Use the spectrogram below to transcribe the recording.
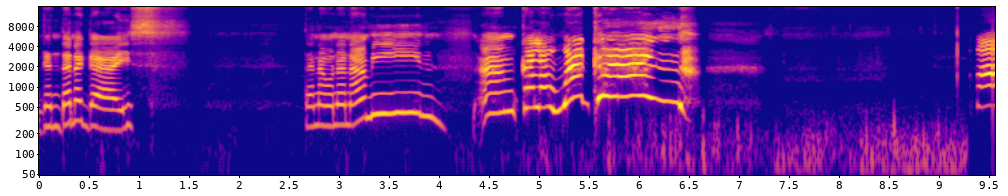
Ganda na, guys. Tanaw na namin ang kalawagan! Pa,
